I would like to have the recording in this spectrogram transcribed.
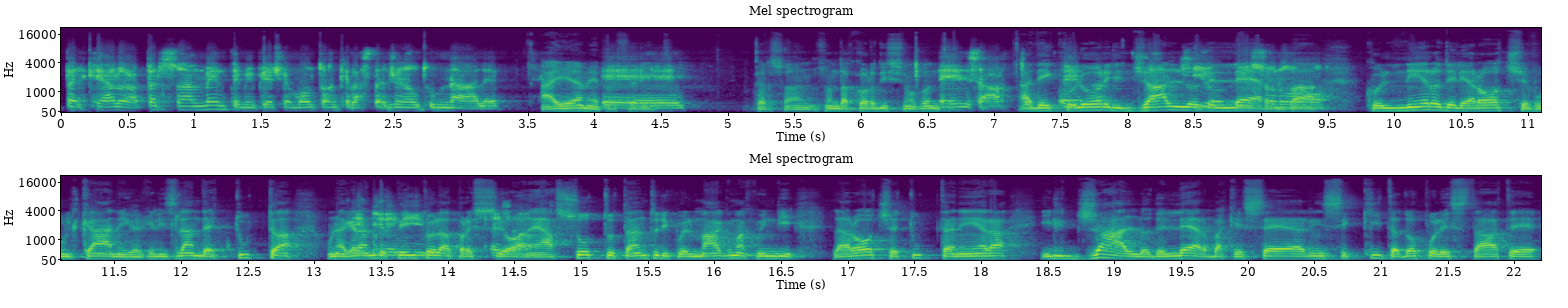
perché allora personalmente mi piace molto anche la stagione autunnale. Ah, io la mia preferita. Eh, personalmente. Sono d'accordissimo con te. Esatto. Ha dei colori, eh, il giallo dell'erba sono... col nero delle rocce vulcaniche, che l'Islanda è tutta una grande pentola a pressione, esatto. ha sotto tanto di quel magma, quindi la roccia è tutta nera, il giallo dell'erba che si è rinsecchita dopo l'estate.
